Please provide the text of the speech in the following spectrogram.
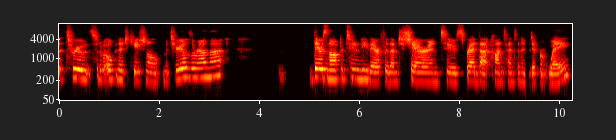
uh, through sort of open educational materials around that there's an opportunity there for them to share and to spread that content in a different way.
